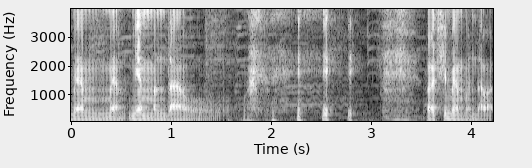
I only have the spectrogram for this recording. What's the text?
me, han, me mandado. a ver si me han mandado.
